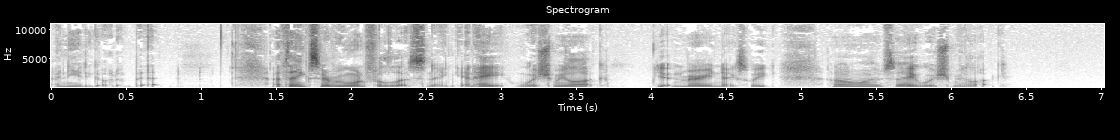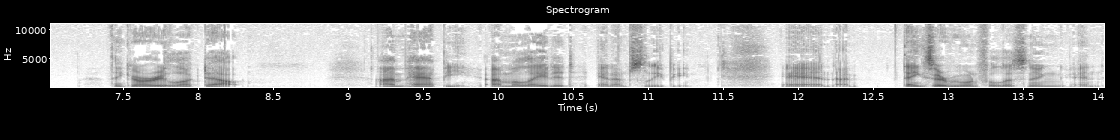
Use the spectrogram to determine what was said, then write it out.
I need to go to bed. I thanks everyone for listening. And hey, wish me luck. Getting married next week. I don't know why I'm saying wish me luck. I think I already lucked out. I'm happy, I'm elated, and I'm sleepy. And I'm, thanks everyone for listening. And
